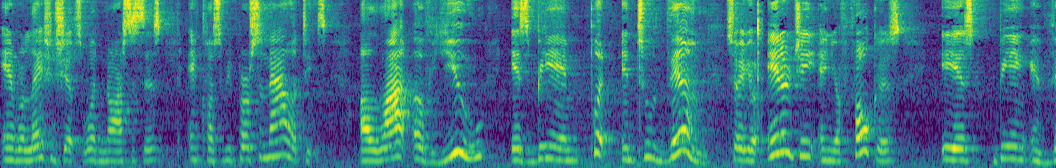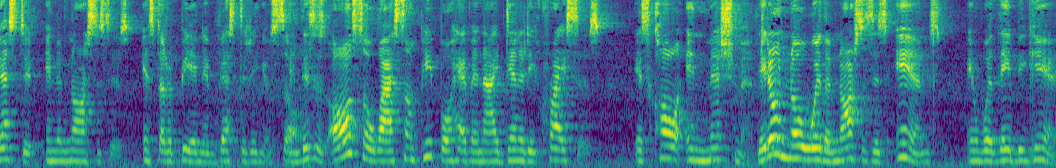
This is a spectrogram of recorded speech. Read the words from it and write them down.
in relationships with narcissists and cluster B personalities. A lot of you is being put into them. So your energy and your focus is being invested in the narcissist instead of being invested in yourself. And this is also why some people have an identity crisis. It's called enmeshment. They don't know where the narcissist ends and where they begin.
